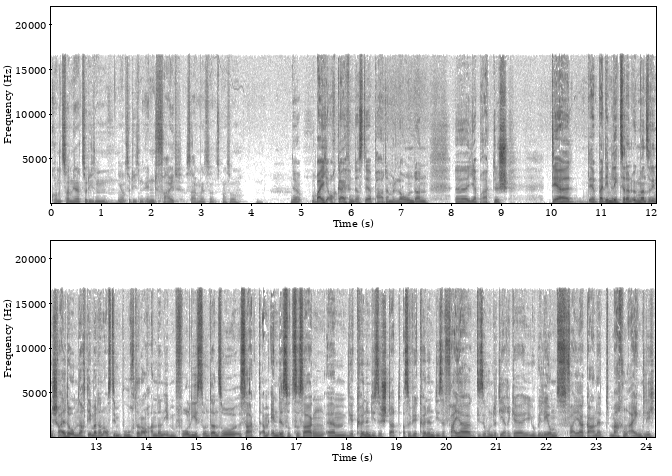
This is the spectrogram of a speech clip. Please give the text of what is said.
kommt es dann ja zu diesem ja. zu diesen Endfight, sagen wir jetzt mal so. Ja, wobei ich auch geil finde, dass der Pater Malone dann äh, ja praktisch der, der, bei dem legt es ja dann irgendwann so den Schalter um, nachdem er dann aus dem Buch dann auch anderen eben vorliest und dann so sagt am Ende sozusagen, ähm, wir können diese Stadt, also wir können diese Feier, diese 100-jährige Jubiläumsfeier gar nicht machen eigentlich,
